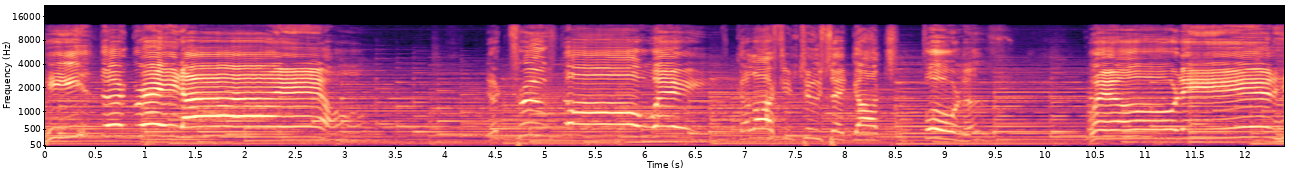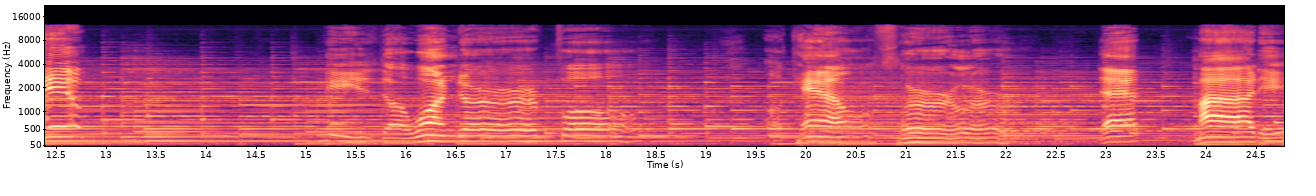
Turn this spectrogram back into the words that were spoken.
He's the great I am, the truth always. Colossians 2 said God's fullness wonderful counselor, that mighty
